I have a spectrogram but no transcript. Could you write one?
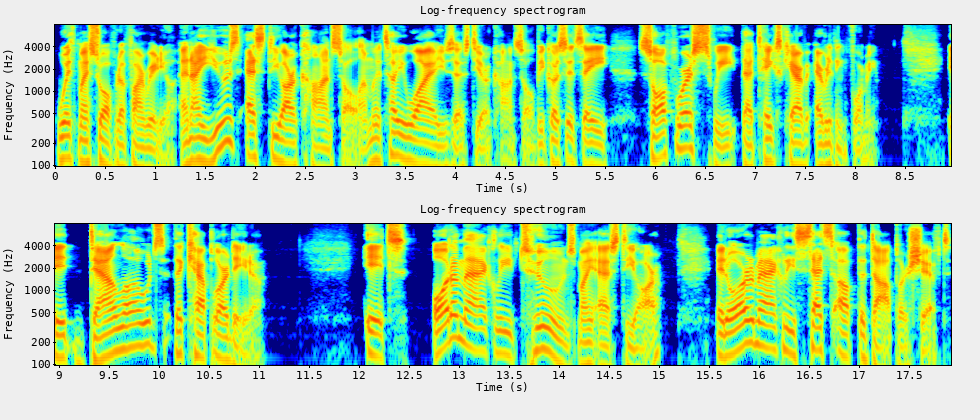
with my software defined radio. And I use SDR console. I'm going to tell you why I use SDR console because it's a software suite that takes care of everything for me. It downloads the Kepler data. It automatically tunes my SDR. It automatically sets up the Doppler shift.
